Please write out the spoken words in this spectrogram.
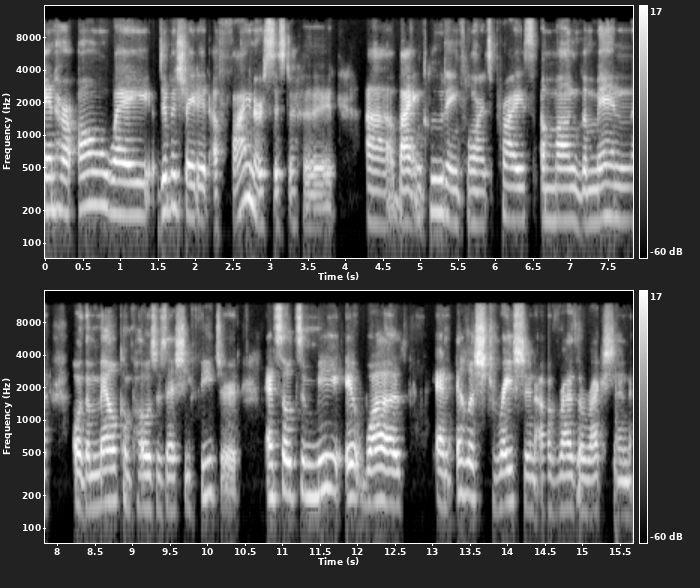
in her own way, demonstrated a finer sisterhood uh, by including Florence Price among the men or the male composers that she featured. And so to me, it was an illustration of resurrection.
